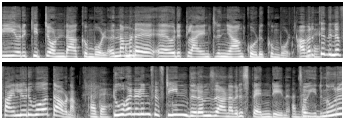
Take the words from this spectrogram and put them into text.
ഈ ഒരു കിറ്റ് ഉണ്ടാക്കുമ്പോൾ നമ്മുടെ ഏഹ്, ഒരു ക്ലയന്റിന് ഞാൻ കൊടുക്കുമ്പോൾ അവർക്ക് ഇതിന് ഫൈനലി ഒരു വർത്ത് ആവണം. Two hundred and fifteen dirhams ആണ് അവർ സ്പെൻഡ് ചെയ്യുന്നത്. സോ ഇരുന്നൂറ്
